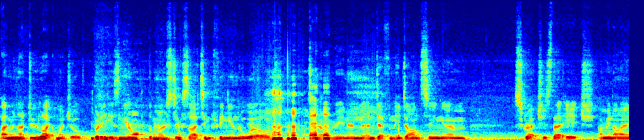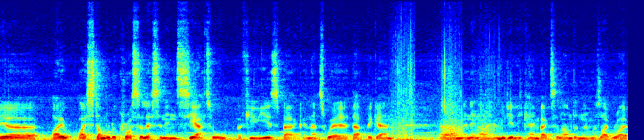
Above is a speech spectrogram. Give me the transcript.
I mean, I do like my job, but it is not the most exciting thing in the world. do you know what I mean? And, and definitely dancing um, scratches that itch. I mean, I, uh, I, I stumbled across a lesson in Seattle a few years back, and that's where that began. Um, and then I immediately came back to London and was like, right,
